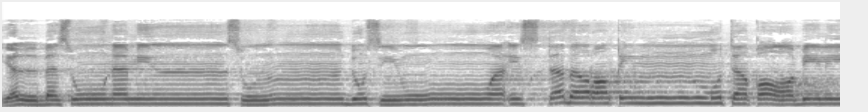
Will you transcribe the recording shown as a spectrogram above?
یلبسون من سندس سندس واستبرق متقابلین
